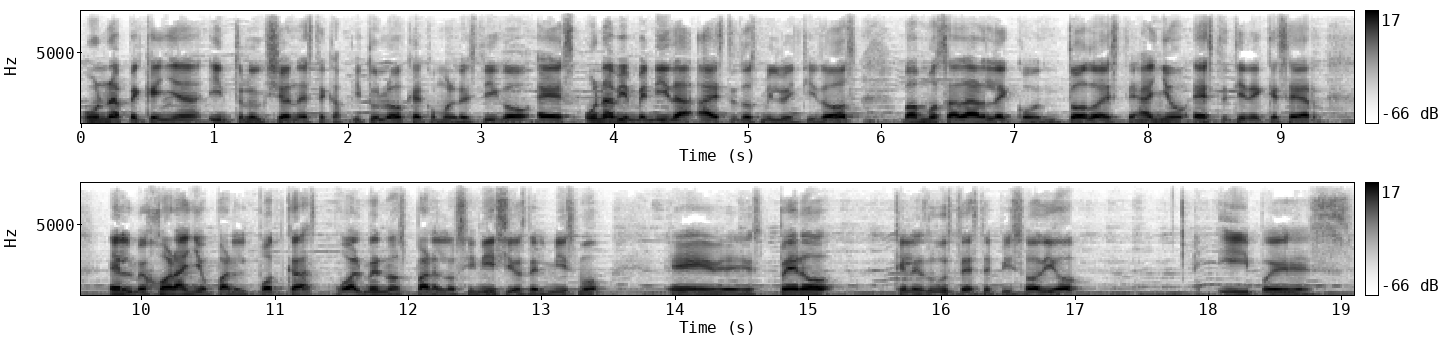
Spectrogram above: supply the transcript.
una pequeña introducción a este capítulo que como les digo es una bienvenida a este 2022. Vamos a darle con todo este año. Este tiene que ser el mejor año para el podcast o al menos para los inicios del mismo. Eh, espero que les guste este episodio y pues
